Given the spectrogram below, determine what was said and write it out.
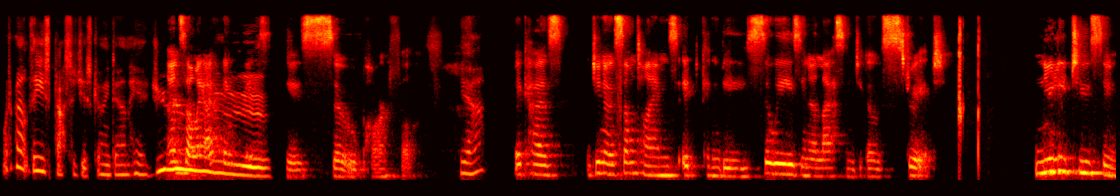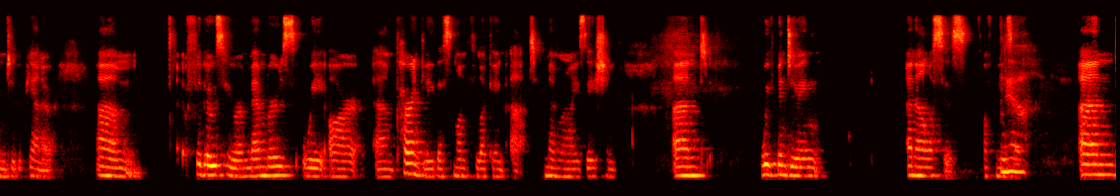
what about these passages going down here? And Sally, I think this is so powerful Yeah. because, do you know, sometimes it can be so easy in a lesson to go straight, nearly too soon to the piano. Um, for those who are members, we are um, currently this month looking at memorization. And we've been doing analysis of music. Yeah. And,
